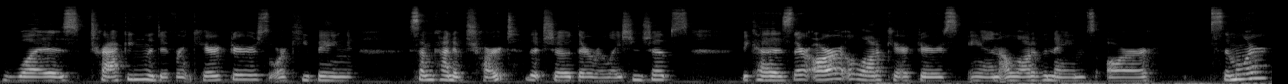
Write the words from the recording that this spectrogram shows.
was tracking the different characters or keeping some kind of chart that showed their relationships because there are a lot of characters and a lot of the names are similar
